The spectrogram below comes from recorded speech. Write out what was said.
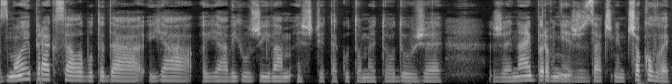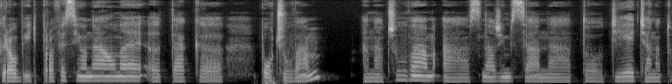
z mojej praxe, alebo teda ja, ja využívam ešte takúto metódu, že, že najprv, než začnem čokoľvek robiť profesionálne, e, tak počúvam a načúvam a snažím sa na to dieťa, na, to,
